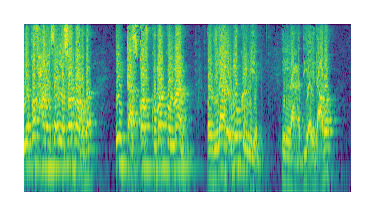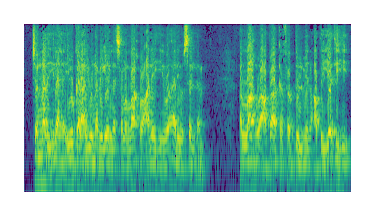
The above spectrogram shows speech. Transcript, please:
iyo qof xanuunsan in la soo booqda intaas qof kuma kulmaan ood ilaahay uma kulmiya ilaa haddii ay dhacdo jannadii ilaahay ayuu gala ayuu nabigeenle sala allahu alayhi wa alihi wasalam allahu acطaaka fabdul min cadiyatihi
